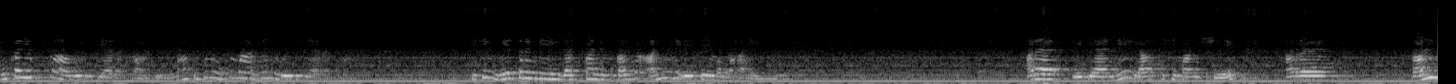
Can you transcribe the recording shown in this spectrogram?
මොකයි උපමා බුදු කියනවා කියන්නේ මා තිබුණ උපමා දෙන්නේ බුදු කියනවා ඉතින් මෙතන මේ දක්වන්නේ මොකද්ද? අන්න එසේම මහණෙනි. අර ඒ කියන්නේ යම් කිසි මිනිහෙක් අර රළු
